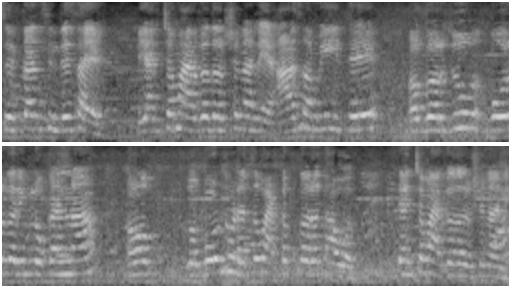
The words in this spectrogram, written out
श्रीकांत शिंदे साहेब यांच्या मार्गदर्शनाने आज आम्ही इथे गरजू गोरगरीब लोकांना गोडधोड्याचं वाटप करत आहोत त्यांच्या मार्गदर्शनाने.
